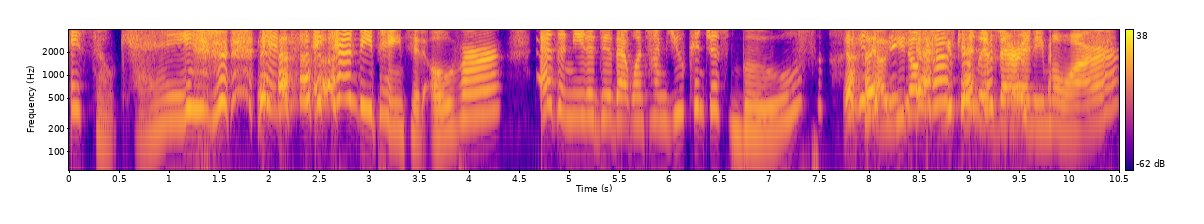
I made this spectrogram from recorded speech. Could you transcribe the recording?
it's okay. it, it can be painted over. As Anita did that one time, you can just move. You know, you don't yeah, have to live there move. anymore.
